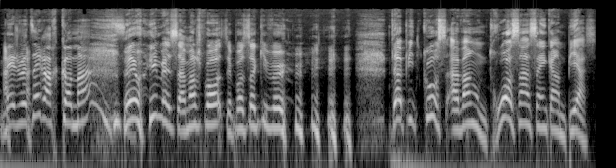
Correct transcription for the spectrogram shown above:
mais je veux dire, on recommence. Mais oui, mais ça marche pas. C'est pas ça qu'il veut. Tapis de course à vendre, 350 pièces.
